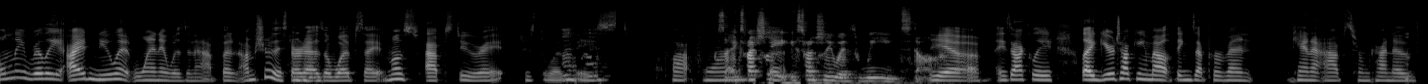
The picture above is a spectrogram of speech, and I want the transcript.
only really I knew it when it was an app, but I'm sure they started Mhm. as a website. Most apps do, right? Just a web based platform. So but- especially especially with weed stuff. yeah, exactly. Like you're talking about things that prevent Canna apps from kind of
